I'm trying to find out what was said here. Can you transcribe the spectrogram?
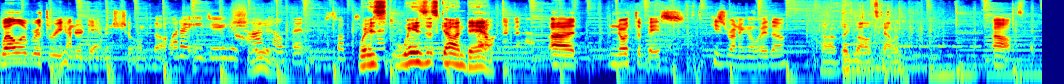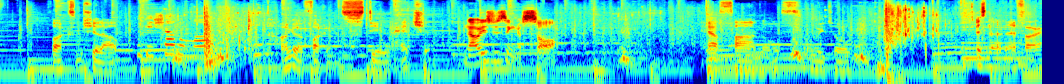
well over 300 damage to him though. Why don't you do his hard Shit. health then? Swap Where's magic. where's this going I down? don't have a- Uh, north of base. He's running away though. Oh, big mold's coming. Oh, Fuck some shit up. With his shovel more. I'm gonna fucking steal hatchet. now he's using a saw. How far north are we talking? It's not that far.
